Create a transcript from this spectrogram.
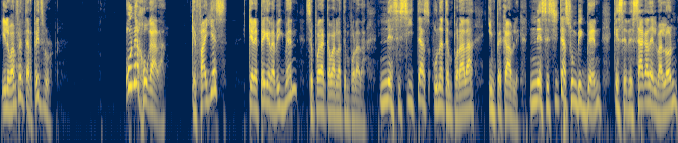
y lo va a enfrentar Pittsburgh. Una jugada que falles que le peguen a Big Ben, se puede acabar la temporada. Necesitas una temporada impecable. Necesitas un Big Ben que se deshaga del balón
